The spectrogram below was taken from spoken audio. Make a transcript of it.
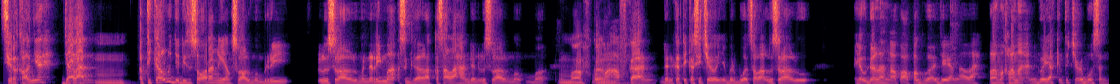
circle-nya jalan. Hmm. Ketika lu jadi seseorang yang selalu memberi, lu selalu menerima segala kesalahan dan lu selalu me- me- Memaafkan. memaafkan dan ketika si ceweknya berbuat salah lu selalu ya udahlah nggak apa-apa gue aja yang ngalah lama kelamaan gue yakin tuh cewek bosen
